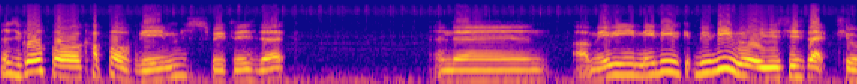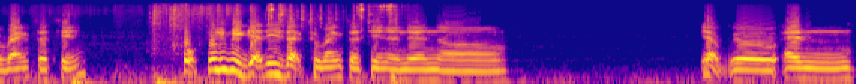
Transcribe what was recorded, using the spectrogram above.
Let's go for a couple of games with this deck. And then uh, maybe maybe maybe we'll use this deck to rank 13. Hopefully we get this deck to rank 13 and then uh, yeah we'll end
